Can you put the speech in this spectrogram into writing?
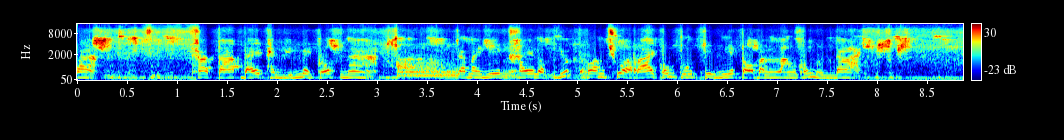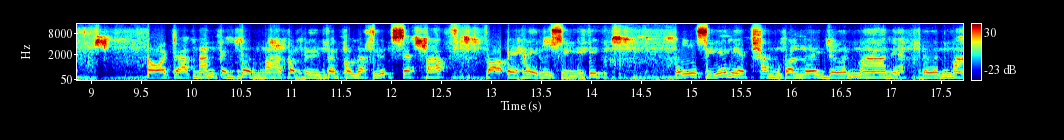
ว่า ถ้าตาบใดแผ่นดินไม่ครบหน้า จะไม่มีใครหรอกยึดความชั่วร้ายของกูที่มีต่อบัลลังก์ของมึงได้ ต่อจากนั้นเป็นต้นมาก็ดื่มกันคนละอึดเซ็ตปั๊บต่อไปให้ฤาษีฤาษีเนี่ยท่านก็เลยเดินมาเนี่ย เดินมา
